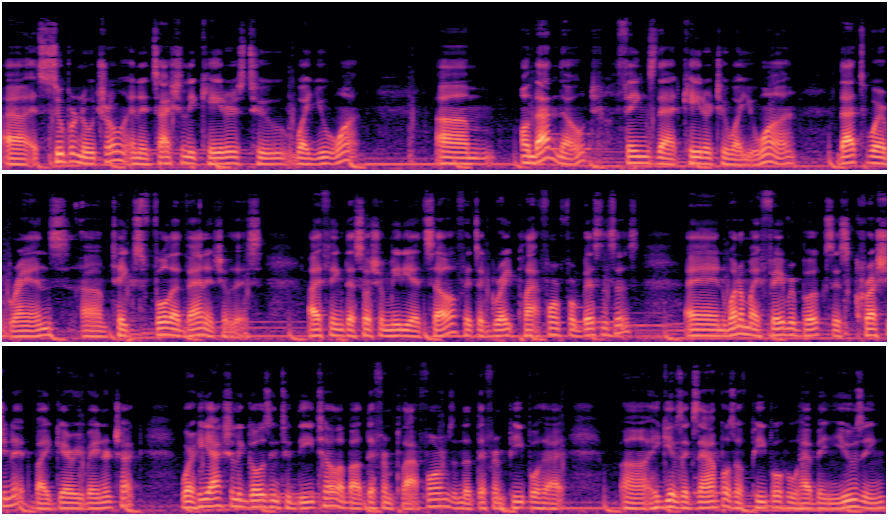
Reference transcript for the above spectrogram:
Uh, it's super neutral and it's actually caters to what you want. Um, on that note, things that cater to what you want, that's where brands um, takes full advantage of this. I think that social media itself, it's a great platform for businesses. And one of my favorite books is Crushing It by Gary Vaynerchuk, where he actually goes into detail about different platforms and the different people that uh, he gives examples of people who have been using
